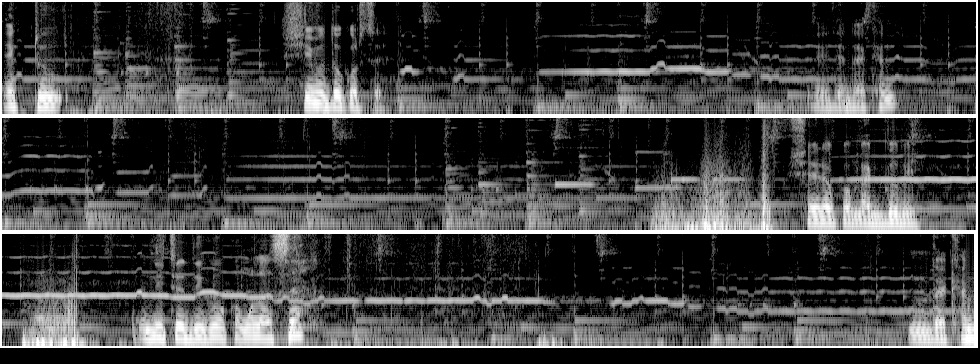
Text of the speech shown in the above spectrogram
একটু সীমিত করছে। এই যে দেখেন। সেরকম একদমই। নিচের দিকেও কমল আছে। দেখেন।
